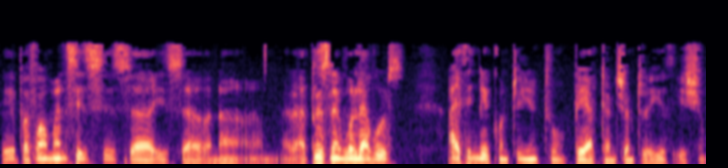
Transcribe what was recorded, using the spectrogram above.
the performance is, is, uh, is uh, on, uh, at reasonable levels. I think they continue to pay attention to the youth issue.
